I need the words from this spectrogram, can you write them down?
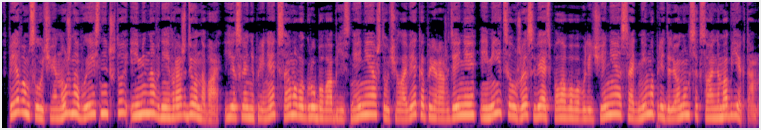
В первом случае нужно выяснить, что именно в ней врожденного, если не принять самого грубого объяснения, что у человека при рождении имеется уже связь полового влечения с одним определенным сексуальным объектом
